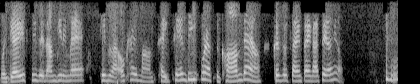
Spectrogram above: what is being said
When Gabe sees that I'm getting mad, he'll be like, "Okay, mom, take ten deep breaths and calm down," because the same thing I tell him. hmm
